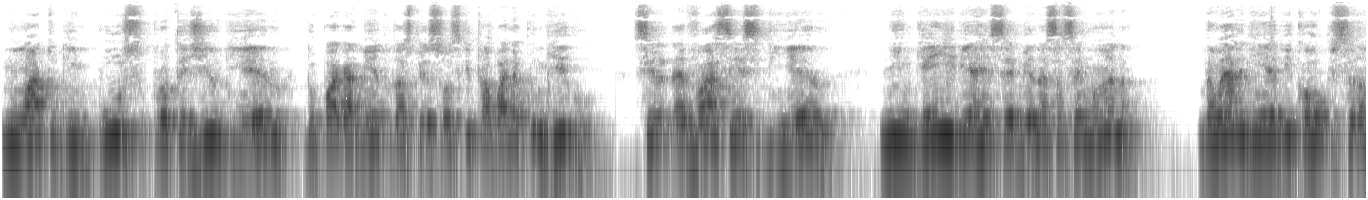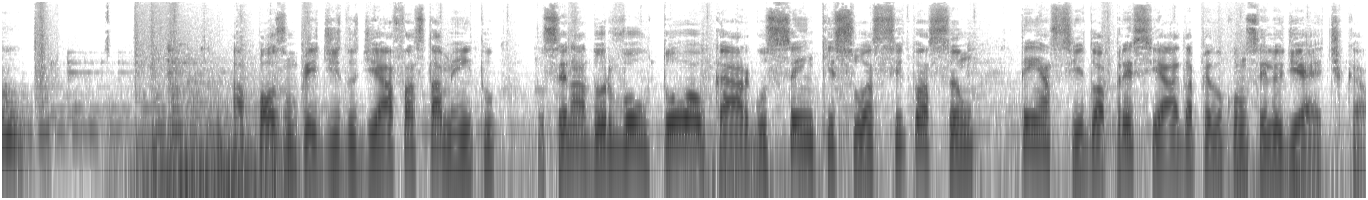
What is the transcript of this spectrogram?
Num ato de impulso, protegi o dinheiro do pagamento das pessoas que trabalham comigo. Se levassem esse dinheiro, ninguém iria receber nessa semana. Não era dinheiro de corrupção. Após um pedido de afastamento, o senador voltou ao cargo sem que sua situação tenha sido apreciada pelo Conselho de Ética.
